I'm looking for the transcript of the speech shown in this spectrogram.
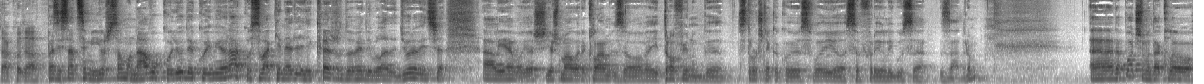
Tako da... Pazi, sad se mi još samo navuko ljude koji mi onako svake nedelje kažu dovedi Vlade Đurovića, ali evo, još, još malo reklame za ovaj trofijnog eh, stručnjaka koji je osvojio Safri ligu sa Zadrom. Uh, E, da počnemo dakle o,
